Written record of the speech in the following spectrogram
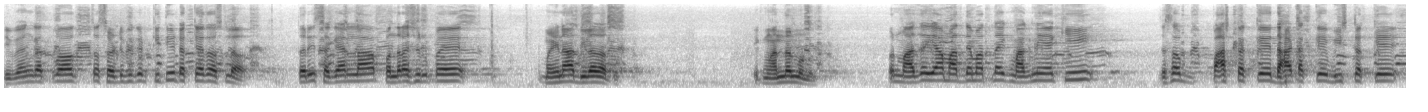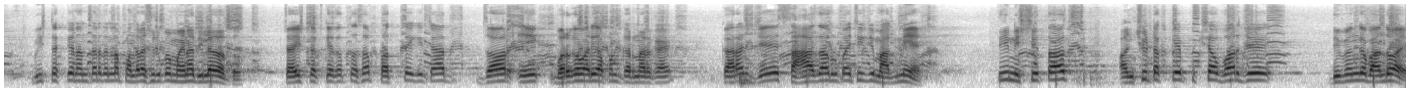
दिव्यांगत्वाचं सर्टिफिकेट किती टक्क्याचं असलं तरी सगळ्यांना पंधराशे रुपये महिना दिला जातो. एक मानधन म्हणून. पण माझं या माध्यमातून एक मागणी आहे की जसं पाच टक्के दहा टक्के वीस टक्के वीस टक्के नंतर त्यांना पंधराशे रुपये महिना दिला जातो. चाळीस टक्केचा तसं प्रत्येकीच्या जर एक वर्गवारी आपण करणार काय? कारण जे सहा हजार रुपयाची जी मागणी आहे ती निश्चितच ऐंशी टक्केपेक्षा वर जे दिव्यांग बांधव आहे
